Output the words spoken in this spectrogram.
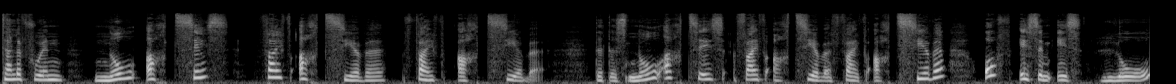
telefoon 086 587 587. Dit is 086 587 587 of SMS law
